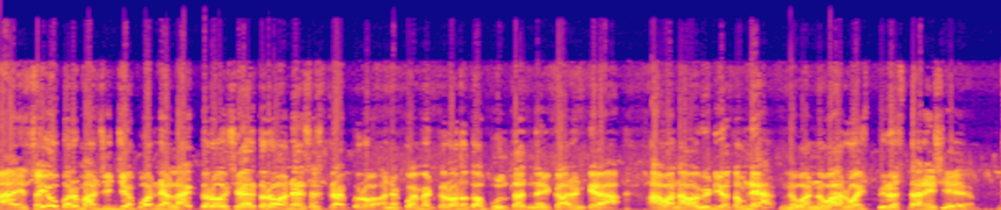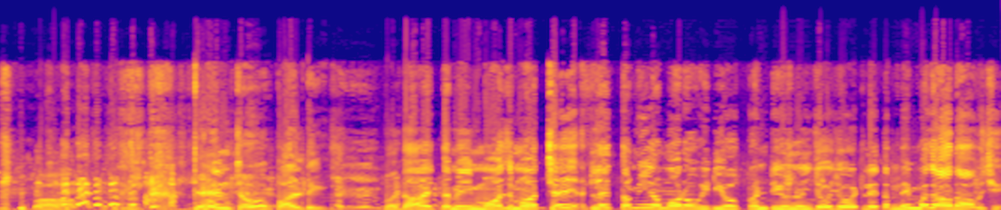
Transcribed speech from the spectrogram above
આ સયુ પરમાર જીજે પોરને લાઈક કરો શેર કરો અને સબસ્ક્રાઇબ કરો. અને કોમેન્ટ કરવાનું તો ભૂલતા જ નહીં, કારણ કે આવા નવા વીડિયો તમને નવા નવા રોજ પીરસતા રહેશે. કેમ છો પાર્ટી બધાય તમે મોજ મોજ છે, એટલે તમે અમારો વીડિયો કન્ટિન્યુ જોજો, એટલે તમને મજા આવશે.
